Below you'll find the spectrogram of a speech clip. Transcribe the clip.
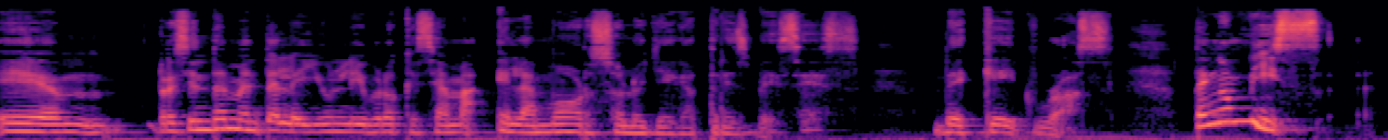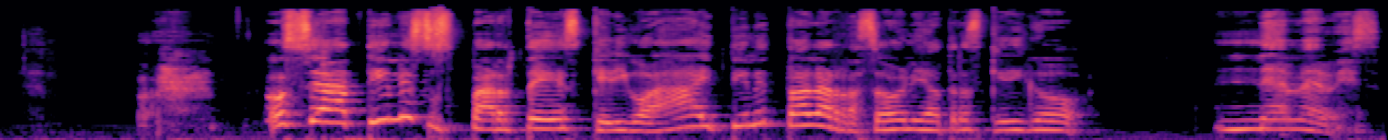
Eh, recientemente leí un libro que se llama El amor solo llega tres veces, de Kate Ross. Tengo mis... O sea, tiene sus partes que digo, ay, tiene toda la razón y otras que digo, no mames.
